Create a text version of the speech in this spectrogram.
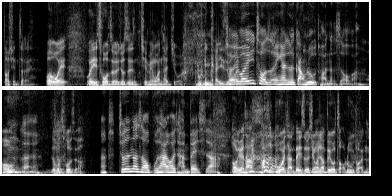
到现在，我唯唯一挫折就是前面玩太久了，不应该一直所以。唯一挫折应该就是刚入团的时候吧。哦，对，你这么挫折啊嗯，就是那时候不太会弹贝斯啊。哦，因为他他是不会弹贝斯的情况下被我找入团的。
